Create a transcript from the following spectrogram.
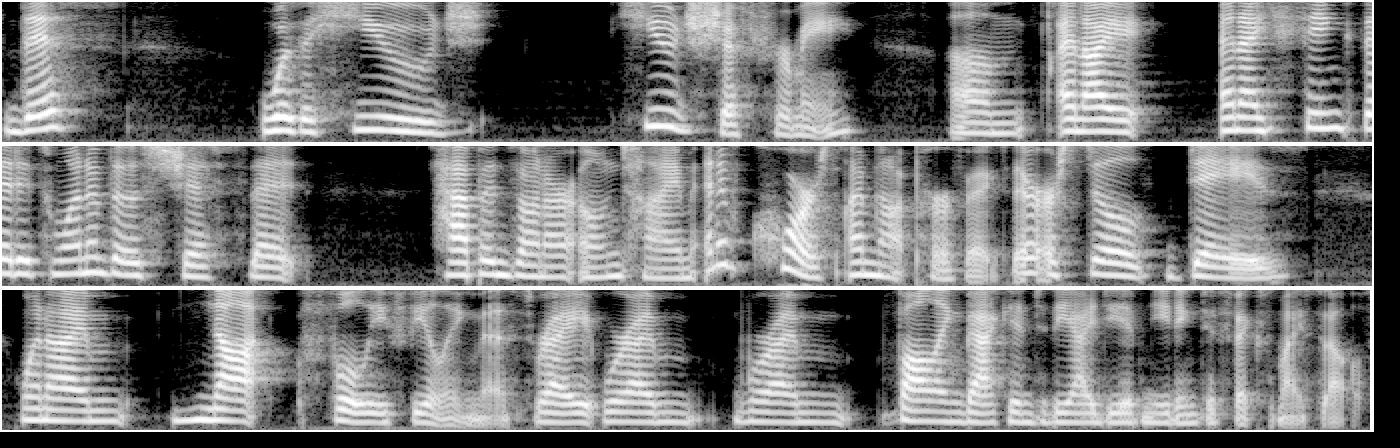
this was a huge, huge shift for me. Um, and I and I think that it's one of those shifts that happens on our own time. And of course, I'm not perfect. There are still days when I'm not fully feeling this, right? Where I'm where I'm falling back into the idea of needing to fix myself.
